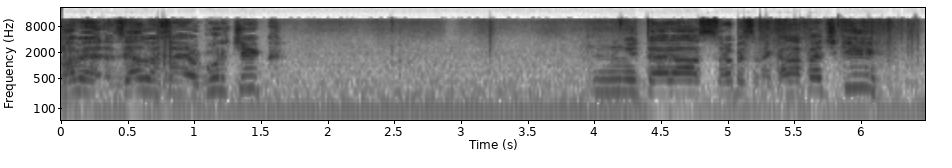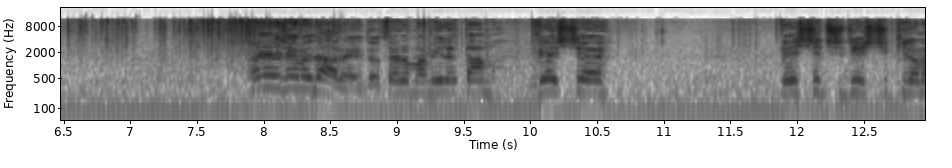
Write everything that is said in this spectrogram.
Robię, zjadłem sobie ogórcik. I teraz robię sobie kanapeczki. No i jedziemy dalej. Do celu mam ile tam? 200 230 km.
